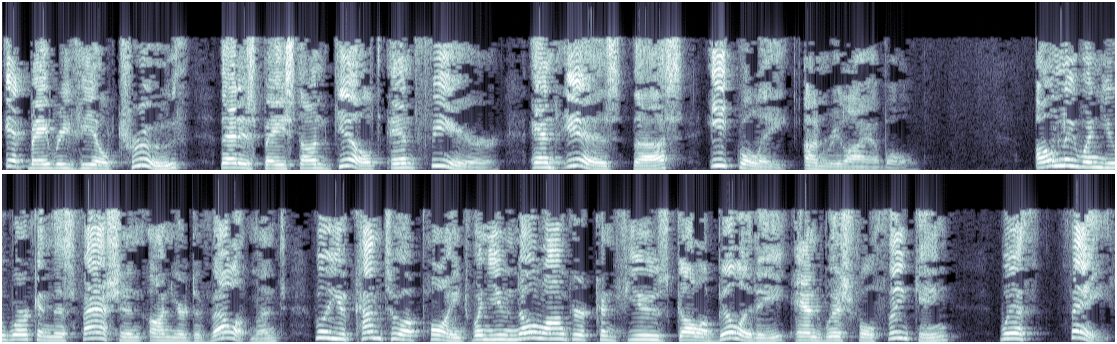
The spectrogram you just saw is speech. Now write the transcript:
it may reveal truth that is based on guilt and fear and is thus equally unreliable. Only when you work in this fashion on your development will you come to a point when you no longer confuse gullibility and wishful thinking with faith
